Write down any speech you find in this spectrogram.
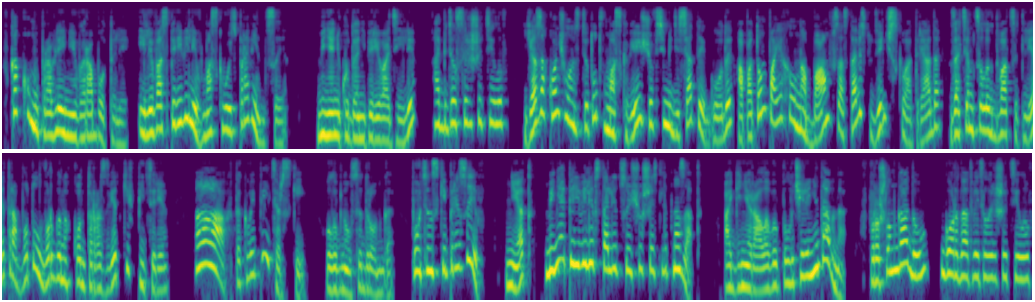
В каком управлении вы работали или вас перевели в Москву из провинции? Меня никуда не переводили, — обиделся Решетилов. «Я закончил институт в Москве еще в 70-е годы, а потом поехал на БАМ в составе студенческого отряда, затем целых 20 лет работал в органах контрразведки в Питере». «Ах, так вы питерский!» — улыбнулся Дронга. «Путинский призыв!» «Нет, меня перевели в столицу еще 6 лет назад. А генерала вы получили недавно?» «В прошлом году», — гордо ответил Решетилов.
